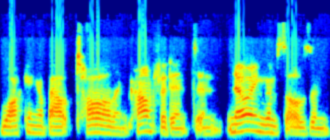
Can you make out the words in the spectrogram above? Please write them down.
walking about tall and confident and knowing themselves and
